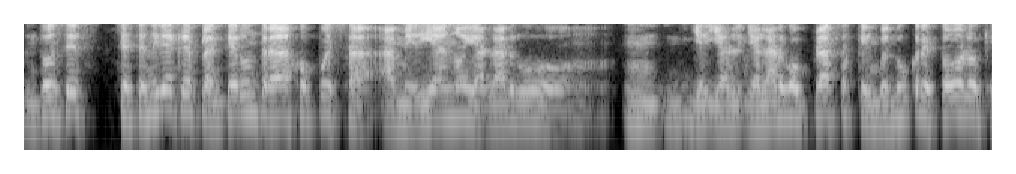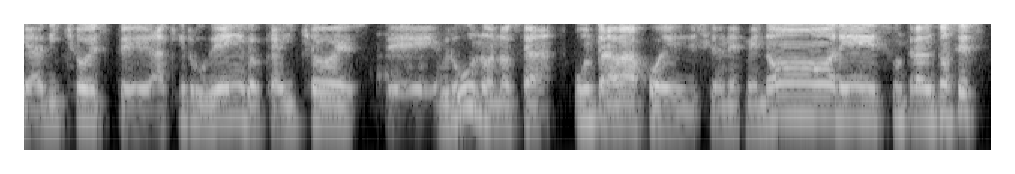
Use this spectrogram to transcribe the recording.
Entonces, se tendría que plantear un trabajo, pues, a, mediano y a largo, mm, y a, largo plazo que involucre todo lo que ha dicho este, aquí Rubén y lo que ha dicho este Bruno, ¿no? O sea, un trabajo de divisiones menores, un trabajo, entonces,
